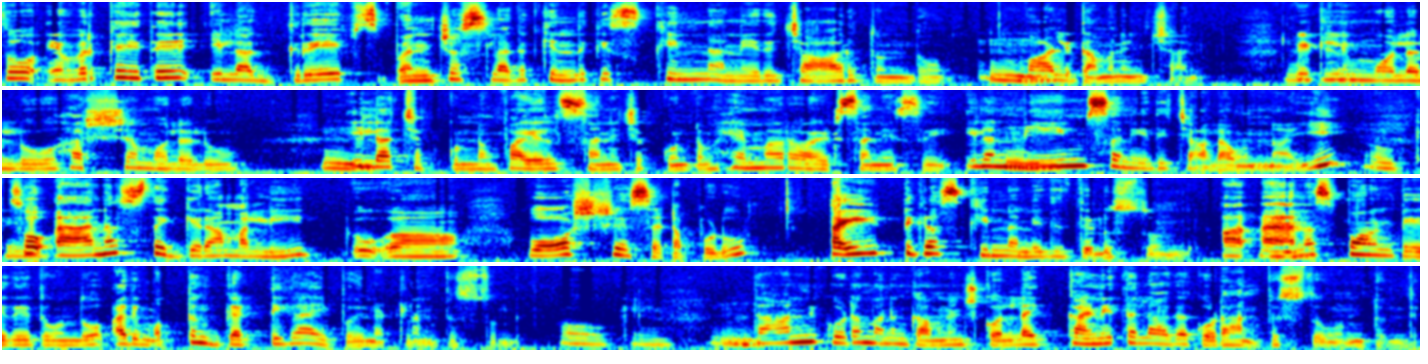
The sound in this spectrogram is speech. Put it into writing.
సో ఎవరికైతే ఇలా గ్రేప్స్ బంచెస్ లాగా కిందకి స్కిన్ అనేది జారుతుందో వాళ్ళు గమనించాలి. వీటిని మొలలు హర్ష మొలలు ఇలా చెప్పుకుంటాం ఫైల్స్ అని చెప్పుకుంటాం హెమరాయిడ్స్ అనేసి. ఇలా నేమ్స్ అనేది చాలా ఉన్నాయి. సో యానస్ దగ్గర మళ్ళీ వాష్ చేసేటప్పుడు టైట్గా స్కిన్ అనేది తెలుస్తుంది. ఆ యానస్ పాయింట్ ఏదైతే ఉందో అది మొత్తం గట్టిగా అయిపోయినట్లు అనిపిస్తుంది. ఓకే దాన్ని కూడా మనం గమనించుకోవాలి. లైక్ కణితలాగా కూడా అనిపిస్తూ ఉంటుంది.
